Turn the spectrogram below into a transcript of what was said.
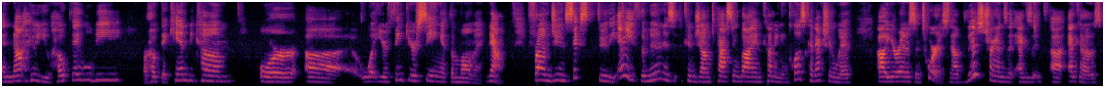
and not who you hope they will be or hope they can become or uh, what you think you're seeing at the moment. Now, from June 6th through the 8th, the moon is conjunct, passing by and coming in close connection with uh, Uranus and Taurus. Now, this transit uh, echoes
